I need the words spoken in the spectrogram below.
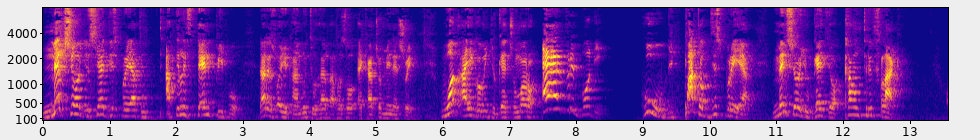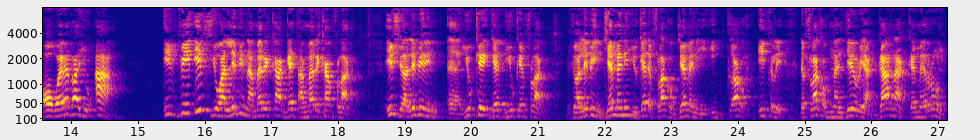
Make sure you share this prayer to at least 10 people. That is what you can do to help Apostle Ekatso Ministry. What are you going to get tomorrow? Everybody who will be part of this prayer, make sure you get your country flag or wherever you are. Even if you are living in America, get American flag. If you are living in uh, UK, get UK flag. If you are living in Germany, you get the flag of Germany, Italy, the flag of Nigeria, Ghana, Cameroon,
